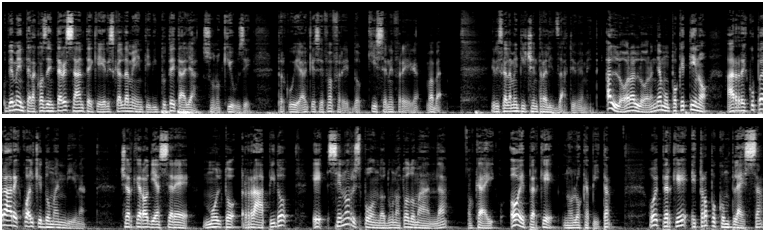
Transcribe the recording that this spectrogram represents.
Ovviamente la cosa interessante è che i riscaldamenti di tutta Italia sono chiusi, per cui anche se fa freddo, chi se ne frega, vabbè. I riscaldamenti centralizzati ovviamente. Allora, allora, andiamo un pochettino a recuperare qualche domandina. Cercherò di essere molto rapido e se non rispondo ad una tua domanda, ok? O è perché non l'ho capita, o è perché è troppo complessa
